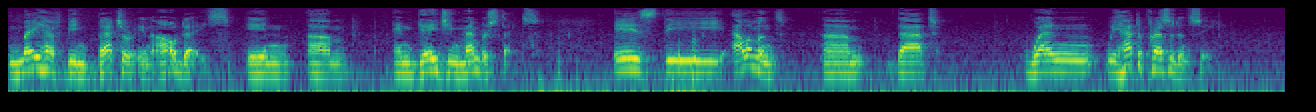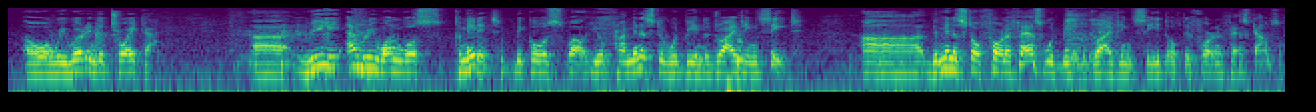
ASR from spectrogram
may have been better in our days in um, engaging member states is the element um, that when we had the presidency or we were in the troika, uh, really everyone was committed because, well, your prime minister would be in the driving seat. Uh, the minister of foreign affairs would be in the driving seat of the foreign affairs council.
